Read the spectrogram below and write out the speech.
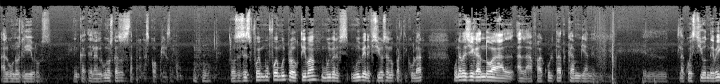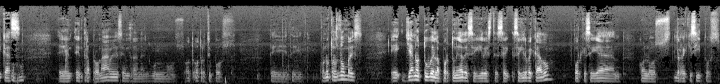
algunos libros, en, algunos casos hasta para las copias. Entonces es, fue, muy, fue muy productiva, muy, muy beneficiosa en lo particular. Una vez llegando a, a la facultad cambian el, la cuestión de becas. entra Pronaves, entran algunos otros tipos de, con otros nombres eh, ya no tuve la oportunidad de seguir este seguir becado porque seguían con los requisitos.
